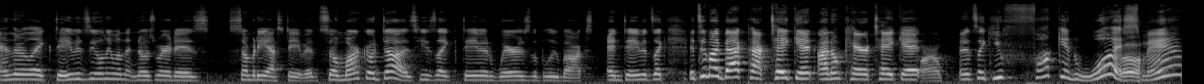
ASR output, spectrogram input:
And they're like, David's the only one that knows where it is. Somebody asked David. So Marco does. He's like, David, where's the blue box? And David's like, it's in my backpack. Take it. I don't care. Take it. Wow. And it's like, you fucking wuss, Ugh. man.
